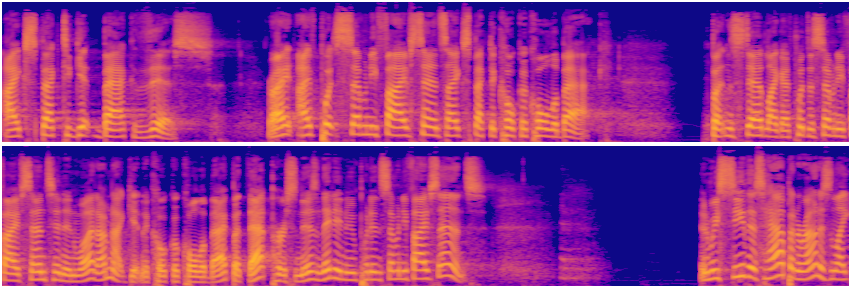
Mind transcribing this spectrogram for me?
I expect to get back this. Right? I've put 75 cents, I expect a Coca Cola back. But instead, like I've put the 75 cents in, and what? I'm not getting a Coca Cola back, but that person is, and they didn't even put in 75 cents. And we see this happen around us, and like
